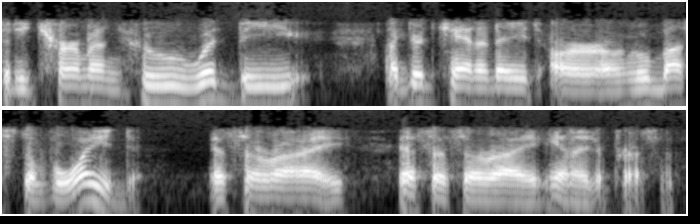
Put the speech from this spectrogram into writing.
to determine who would be a good candidate or who must avoid SRI, SSRI antidepressants.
